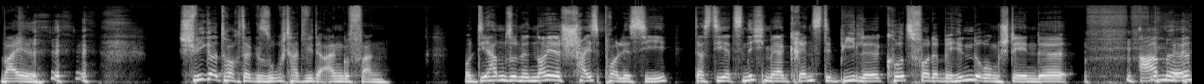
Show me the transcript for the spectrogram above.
weil Schwiegertochter gesucht hat wieder angefangen. Und die haben so eine neue Scheiß-Policy, dass die jetzt nicht mehr grenzdebile, kurz vor der Behinderung stehende, arme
